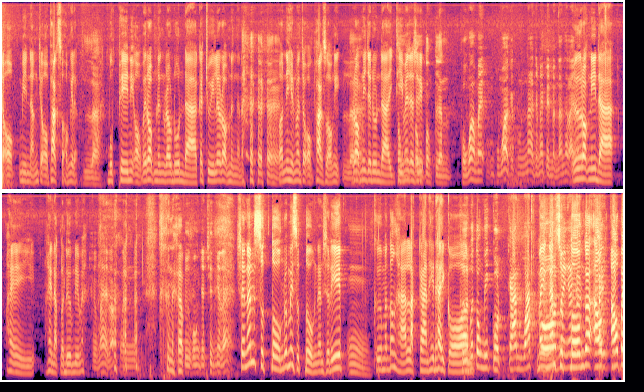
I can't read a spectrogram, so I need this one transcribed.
จะออกมีหนังจะออกภาคสองกันแล้ว เหรอ บุพเพนี่ออกไปรอบหนึ่งเราโดนด่ากระจุยแล้วรอบหนึ่งอะนะ ตอนนี้เห็นว่าจะออกภาคสองอีก เหรอ รอบนี้จะโดนด่าอีกทีไม่จะต้ชองริปต้องเตือน ผมว่าไม่ผมว่าน่าจะไม่เป็นแบบนั้นเท่าไหร่หรือรอบนี้ด่าให้ ให้หนักกว่าเดิมดีไหมคือไม่หรอกมันนะครับคือคงจะชินกันแล้ว ฉะนั้นสุดโต่งหรือไม่สุดโต่งอาจันชริปอืมคือมันต้องหาหลักการให้ได้ก่อคือนมันต้องมีกฎการวัดไม่งั้นก่อสุดโต่งก็เอาใครเอาไป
